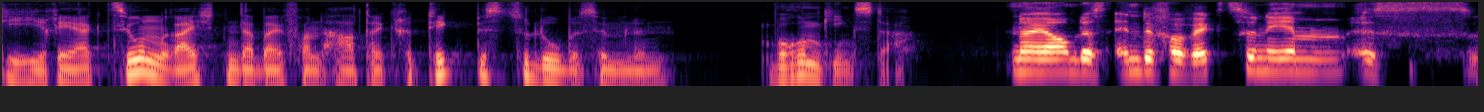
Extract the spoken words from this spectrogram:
Die Reaktionen reichten dabei von harter Kritik bis zu Lobeshymnen. Worum ging's da? Naja, um das Ende vorwegzunehmen, es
